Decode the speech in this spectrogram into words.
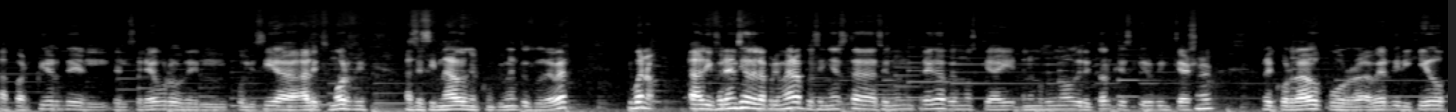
a partir del, cerebro del policía Alex Murphy, asesinado en el cumplimiento de su deber. Y bueno, a diferencia de la primera, pues en esta segunda entrega vemos que hay, tenemos un nuevo director que es Irving Kirchner, recordado por haber dirigido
